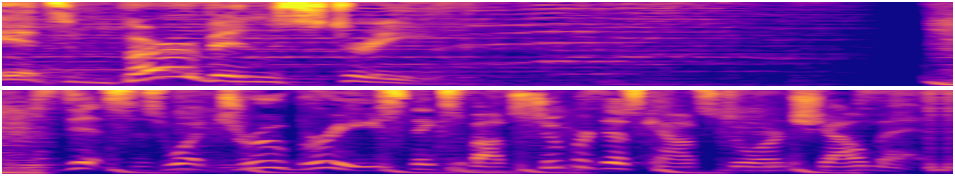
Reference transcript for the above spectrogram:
It's Bourbon Street. This is what Drew Brees thinks about Super Discount Store in Chalmette.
